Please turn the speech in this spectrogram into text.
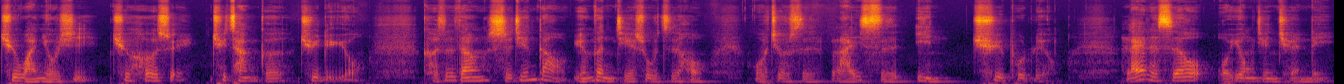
去玩游戏、去喝水、去唱歌、去旅游。可是当时间到、缘分结束之后，我就是来时应，去不留。来的时候我用尽全力，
